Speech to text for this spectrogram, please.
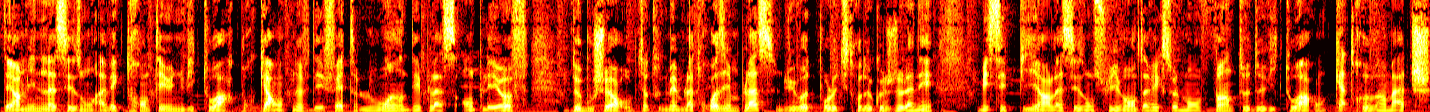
terminent la saison avec 31 victoires pour 49 défaites, loin des places en playoff. De Boucher obtient tout de même la troisième place du vote pour le titre de coach de l'année, mais c'est pire la saison suivante avec seulement 22 victoires en 80 matchs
